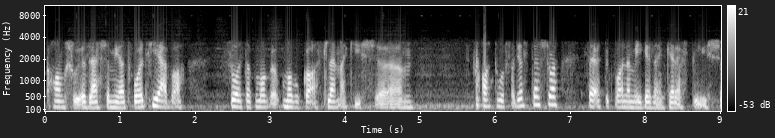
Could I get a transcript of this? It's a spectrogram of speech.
hangsúlyozása miatt volt. Hiába szóltak maguk a szlemek is a túlfagyasztásról, szerettük volna még ezen keresztül is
